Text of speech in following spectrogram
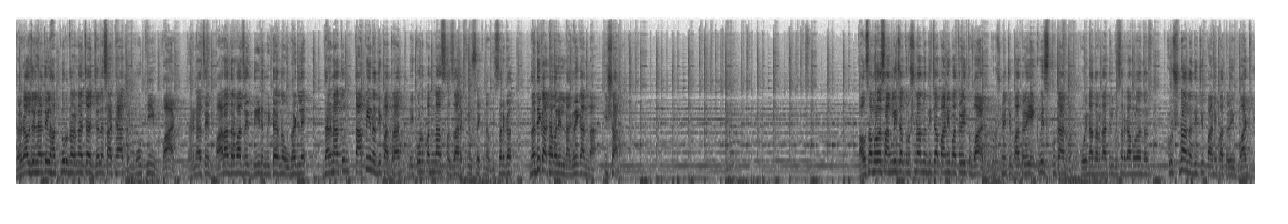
जळगाव जिल्ह्यातील हतनूर धरणाच्या जलसाठ्यात मोठी वाढ. धरणाचे बारा दरवाजे दीड मीटरनं उघडले. धरणातून तापी नदीपात्रात एकोणपन्नास हजार क्युसेकनं विसर्ग. नदीकाठावरील नागरिकांना इशारा. पावसामुळे सांगलीच्या कृष्णा नदीच्या पाणी पातळीत वाढ. कृष्णेची पातळी एकवीस फुटांवर. कोयना धरणातील विसर्गामुळे नद कृष्णा नदीची पाणी पातळी वाढली.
